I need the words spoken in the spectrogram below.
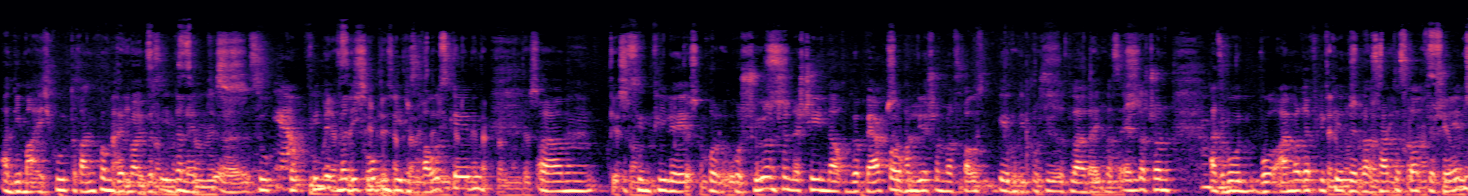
an die man eigentlich gut drankommt, wenn man über das Internet äh, sucht, ja. findet man die Gruppen, die das rausgeben. Ähm, es sind viele Broschüren schon erschienen, auch über Bergbau haben wir schon was rausgegeben. Die Broschüre ist leider etwas älter schon. Also wo, wo einmal reflektiert wird, was hat es dort für Schäden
